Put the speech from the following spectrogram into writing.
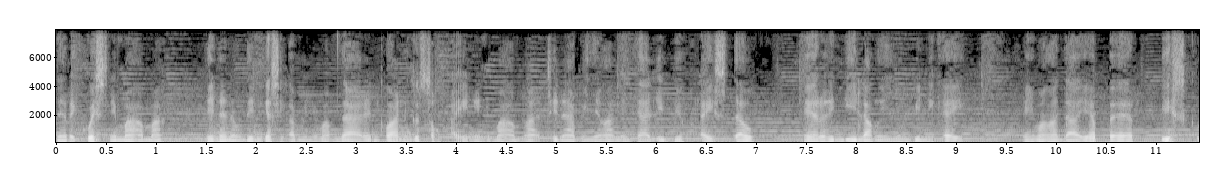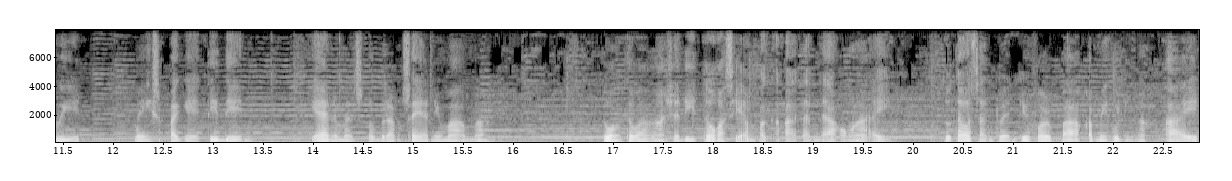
ni-request ni Mama. Tinanong din kasi kami ni Ma'am Darren kung anong gustong kainin ni Mama at sinabi niya nga na Jollibee fries daw. Pero hindi lang yun yung binigay. May mga diaper, biscuit, may spaghetti din. Kaya naman sobrang saya ni Mama. Tuwang-tuwa nga siya dito kasi ang pagkakatanda ko nga ay 2024 pa kami huling nakakain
